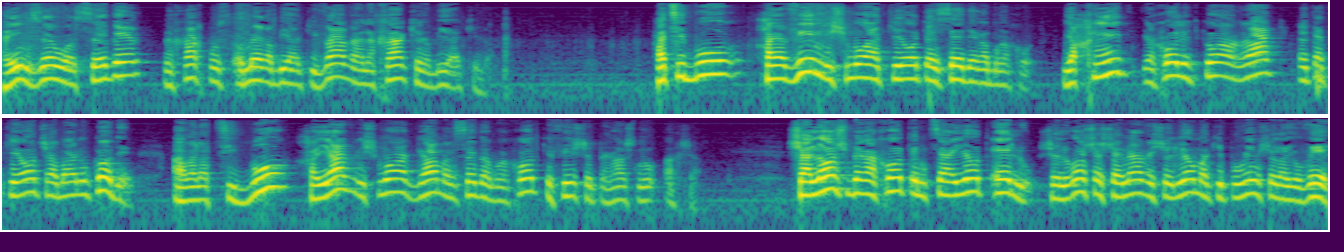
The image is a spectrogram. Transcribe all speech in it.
האם זהו הסדר, וכך אומר רבי עקיבא והלכה כרבי עקיבא. הציבור חייבים לשמוע תקיעות על סדר הברכות. יחיד יכול לתקוע רק את התקיעות שאמרנו קודם, אבל הציבור חייב לשמוע גם על סדר ברכות כפי שפירשנו עכשיו. שלוש ברכות אמצעיות אלו של ראש השנה ושל יום הכיפורים של היובל,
